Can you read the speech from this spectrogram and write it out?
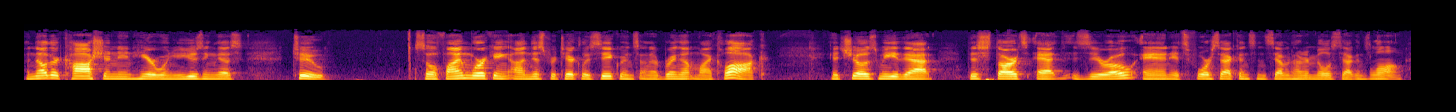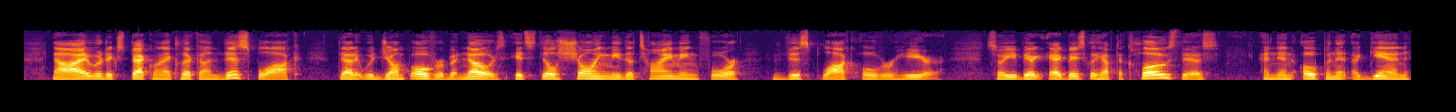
Another caution in here when you're using this too. So if I'm working on this particular sequence and I bring up my clock, it shows me that this starts at zero and it's four seconds and 700 milliseconds long. Now I would expect when I click on this block that it would jump over, but notice it's still showing me the timing for this block over here. So you basically have to close this and then open it again.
